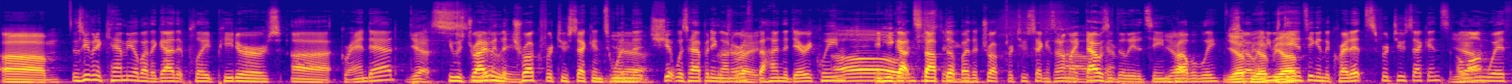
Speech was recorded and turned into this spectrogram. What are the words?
Um, There's even a cameo by the guy that played Peter's uh, granddad. yes, He was driving Really? the truck for two seconds when Yeah. the shit was happening on That's Earth right. behind the Dairy Queen, and he Oh, got stopped up by the truck for two seconds. And I'm like, Oh, that was a okay. deleted scene, Yep. probably. Yep, so and yep, he was yep. dancing in the credits for two seconds, Yeah. along with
